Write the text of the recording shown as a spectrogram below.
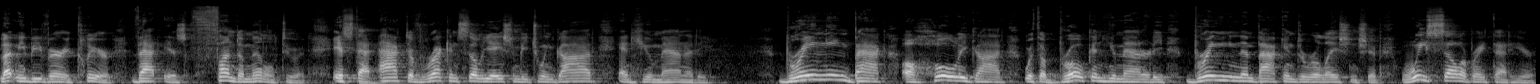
let me be very clear that is fundamental to it. It's that act of reconciliation between God and humanity. Bringing back a holy God with a broken humanity, bringing them back into relationship. We celebrate that here.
